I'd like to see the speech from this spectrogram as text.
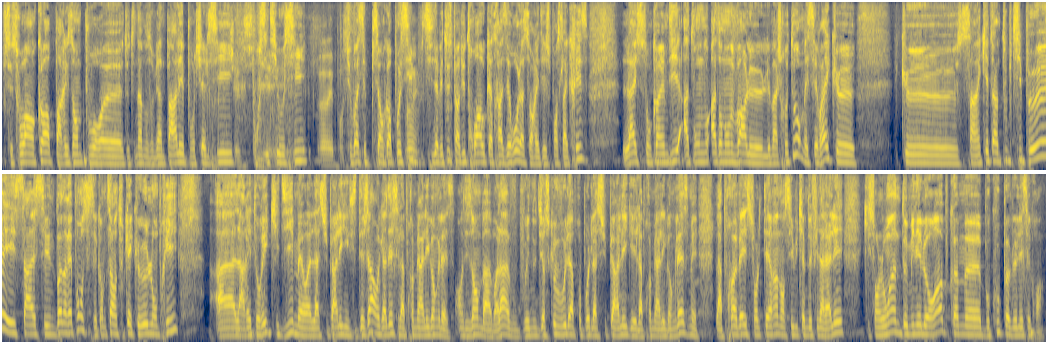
ce soit encore, par exemple, pour euh, Tottenham dont on vient de parler, pour Chelsea, Chelsea pour City et- aussi. Ouais, ouais, pour Tu vois, c'est c'est encore possible. Ouais. S'ils avaient tous perdu 3 ou 4 à 0, là, ça aurait été, je pense, la crise. Là, ils se sont quand même dit, attendons, attendons de voir le, le match retour. Mais c'est vrai que que ça inquiète un tout petit peu et ça, c'est une bonne réponse. C'est comme ça, en tout cas, que eux l'ont pris à la rhétorique qui dit, mais la Super League existe déjà. Regardez, c'est la première ligue anglaise. En disant, bah voilà, vous pouvez nous dire ce que vous voulez à propos de la Super League et de la première ligue anglaise, mais la preuve est sur le terrain dans ces huitièmes de finale aller, qui sont loin de dominer l'Europe comme euh, beaucoup peuvent le laisser croire.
